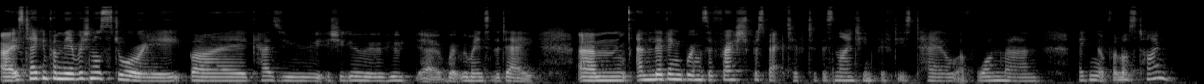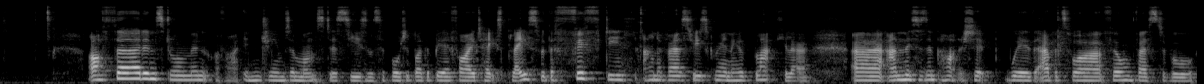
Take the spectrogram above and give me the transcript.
Uh, it's taken from the original story by Kazuo Ishiguro, who uh, wrote Remains of the Day. Um, and Living brings a fresh perspective to this 1950s tale of one man making up for lost time. Our third instalment of our In Dreams Are Monsters season, supported by the BFI, takes place with the 50th anniversary screening of Blacula Uh, and this is in partnership with Abertoir Film Festival.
